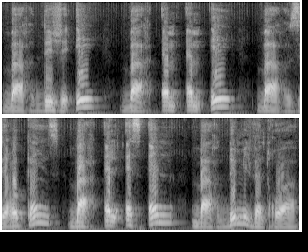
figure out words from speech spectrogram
bar DGE bar MME bar 015 bar LSN bar 2023.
